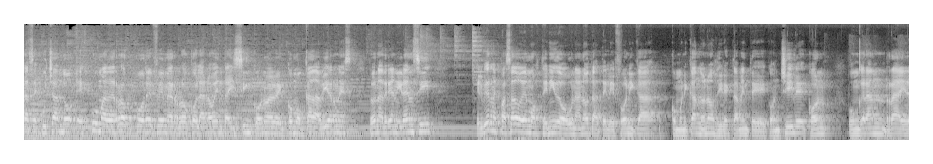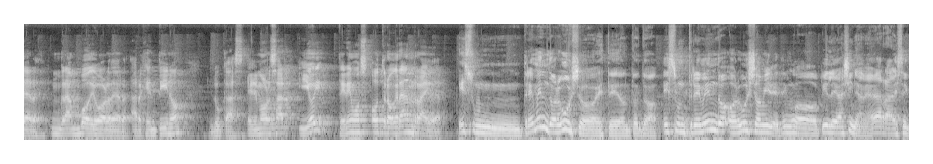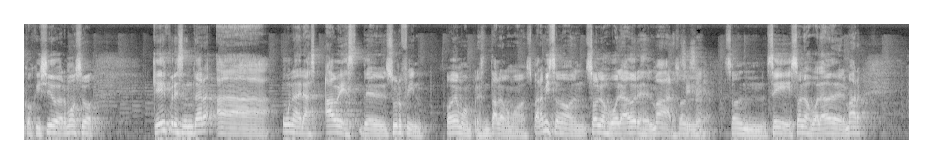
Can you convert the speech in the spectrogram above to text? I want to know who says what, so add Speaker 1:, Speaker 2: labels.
Speaker 1: Estás escuchando Espuma de Rock por FM Rocola 959 como cada viernes. Don Adrián Iranzi, el viernes pasado hemos tenido una nota telefónica comunicándonos directamente con Chile con un gran rider, un gran bodyboarder argentino, Lucas Elmorzar, y hoy tenemos otro gran rider.
Speaker 2: Es un tremendo orgullo este, don Toto. Es un tremendo orgullo, mire, tengo piel de gallina, me agarra ese cosquilleo hermoso que es presentar a una de las aves del surfing. Podemos presentarlo como. Para mí son, son los voladores del mar. Son,
Speaker 1: Sí, señor.
Speaker 2: son, sí, son los voladores del mar.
